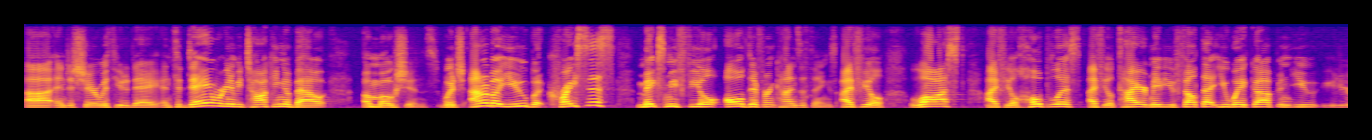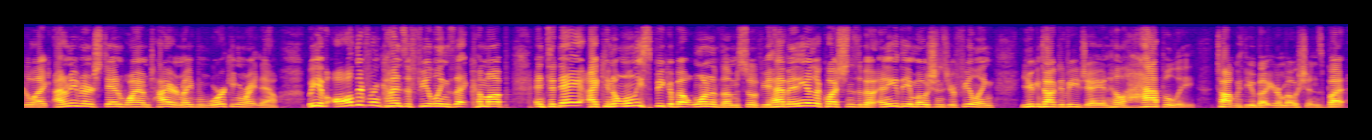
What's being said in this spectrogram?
uh, and to share with you today. And today we're going to be talking about emotions, which I don't know about you, but crisis makes me feel all different kinds of things. I feel lost, I feel hopeless, I feel tired. Maybe you felt that you wake up and you you're like, I don't even understand why I'm tired. I'm not even working right now. But you have all different kinds of feelings that come up, and today I can only speak about one of them. So if you have any other questions about any of the emotions you're feeling, you can talk to VJ and he'll happily talk with you about your emotions. But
